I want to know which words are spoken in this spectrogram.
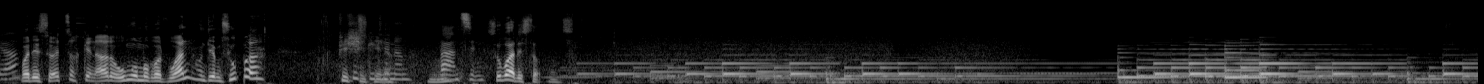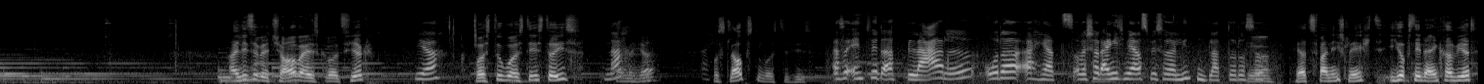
ja. war die Salzach genau da oben, wo wir gerade waren. Und die haben super fischen, fischen können. können. Mhm. Wahnsinn. So war das da uns. Elisabeth, schau, weil ich es gerade sehe. Ja. Weißt du, was das da ist? Nein. Was glaubst du, was das ist? Also entweder ein Bladel oder ein Herz. Aber es schaut eigentlich mehr aus wie so ein Lindenblatt oder so. Ja. Herz war nicht schlecht. Ich habe es nicht eingraviert.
